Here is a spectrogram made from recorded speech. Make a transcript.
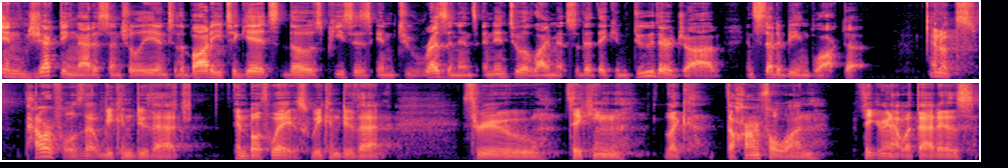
injecting that essentially into the body to get those pieces into resonance and into alignment so that they can do their job instead of being blocked up. And what's powerful is that we can do that in both ways. We can do that through taking like the harmful one, figuring out what that is,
